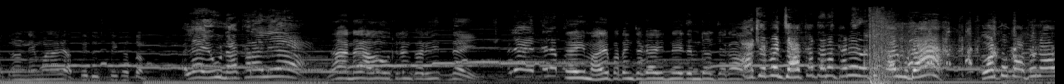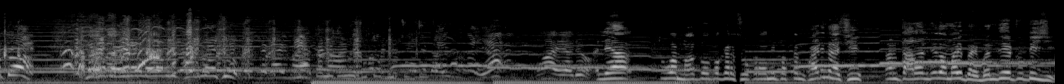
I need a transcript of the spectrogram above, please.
ઉત્તરાયણ નહીં મનાવે આખી દોસ્તી ખતમ. અલ્યા એવું ના કરાય લે. ના ના હવે ઉત્તરાયણ કરવી જ નહીં. એટલે નહીં મારે પતંગ ચગાવી જ નહીં તમે તાર ચગાવ. આજે પણ જાકા તને કને રોજ કાલ મુઢા? ઓર તો પાછો ના આવતો. અલ્યા તું આ મા બાપ વગર છોકરાની પતંગ ફાડી નાખી અને તારા લીધે અમારી ભાઈબંધી તૂટી ગઈ.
